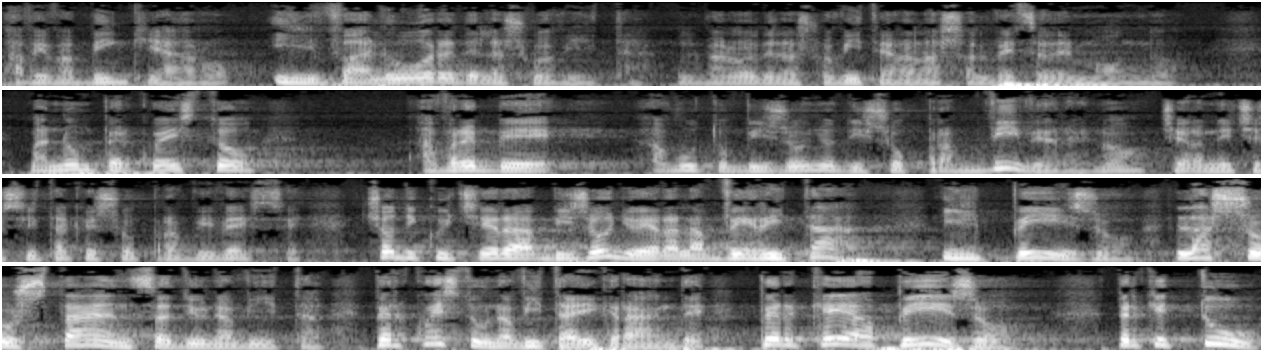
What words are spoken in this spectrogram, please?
aveva ben chiaro il valore della sua vita. Il valore della sua vita era la salvezza del mondo, ma non per questo avrebbe avuto bisogno di sopravvivere, no? C'era necessità che sopravvivesse. Ciò di cui c'era bisogno era la verità il peso, la sostanza di una vita. Per questo una vita è grande, perché ha peso, perché tu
